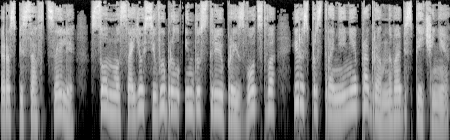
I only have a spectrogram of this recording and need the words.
Расписав цели, Сон Масайоси выбрал индустрию производства и распространения программного обеспечения.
